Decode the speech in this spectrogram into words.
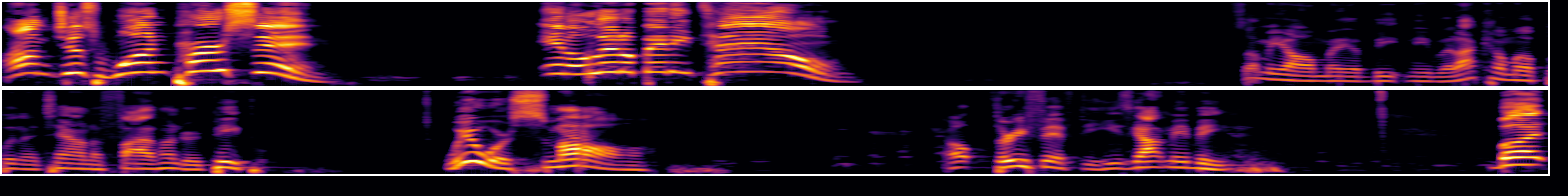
I'm just one person in a little bitty town. Some of y'all may have beat me, but I come up in a town of 500 people. We were small. Oh, 350. He's got me beat. But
